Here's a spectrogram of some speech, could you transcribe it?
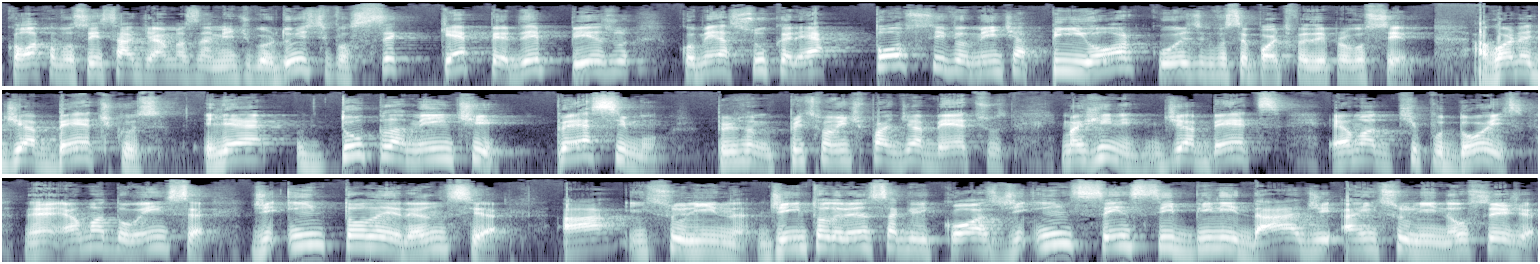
coloca você em estado de armazenamento de gordura. E se você quer perder peso, comer açúcar é possivelmente a pior coisa que você pode fazer para você. Agora, diabéticos, ele é duplamente péssimo principalmente para diabéticos. Imagine, diabetes é uma tipo 2, né? É uma doença de intolerância à insulina, de intolerância à glicose, de insensibilidade à insulina, ou seja,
